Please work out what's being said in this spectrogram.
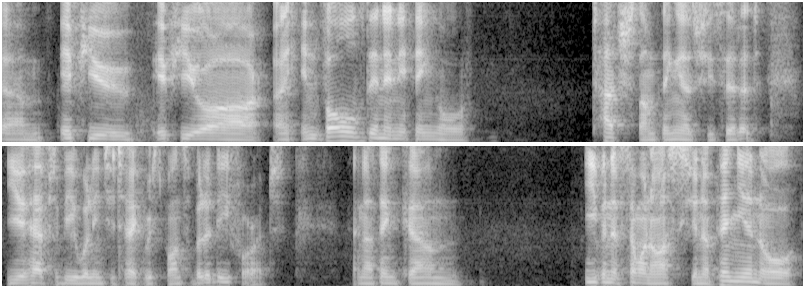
Um, if you if you are uh, involved in anything or touch something, as she said it, you have to be willing to take responsibility for it. And I think um, even if someone asks you an opinion or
